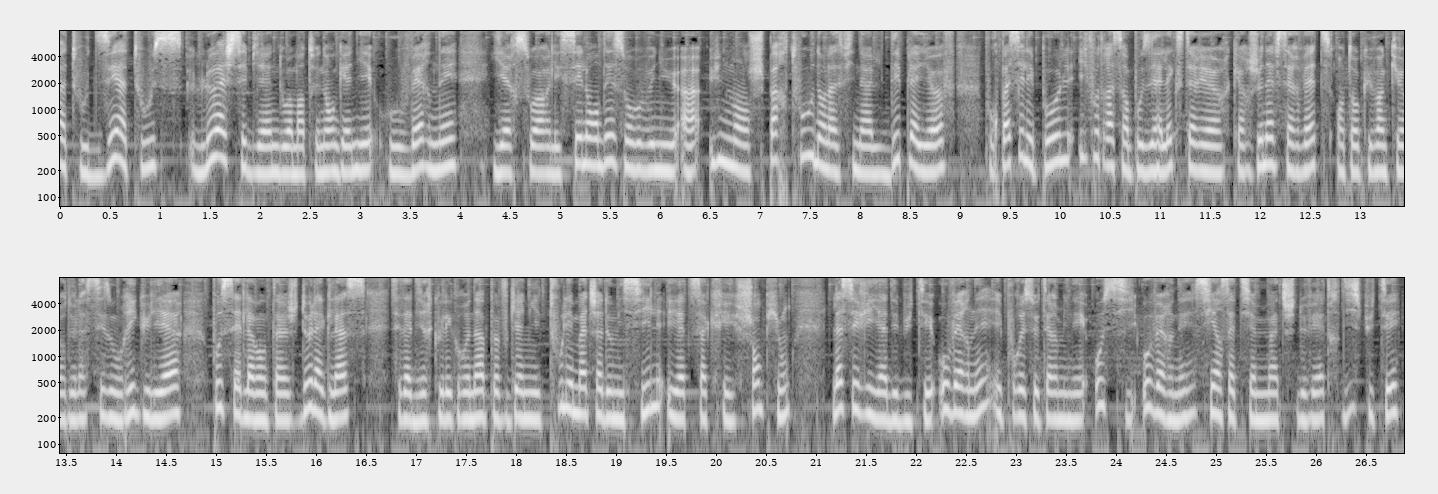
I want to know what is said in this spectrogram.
à toutes et à tous. Le HCBN doit maintenant gagner au Vernet. Hier soir, les Célandais sont revenus à une manche partout dans la finale des playoffs. Pour passer l'épaule, il faudra s'imposer à l'extérieur car Genève Servette, en tant que vainqueur de la saison régulière, possède l'avantage de la glace, c'est-à-dire que les Grenats peuvent gagner tous les matchs à domicile et être sacrés champions. La série a débuté au Vernet et pourrait se terminer aussi au Vernet si un septième match devait être disputé.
